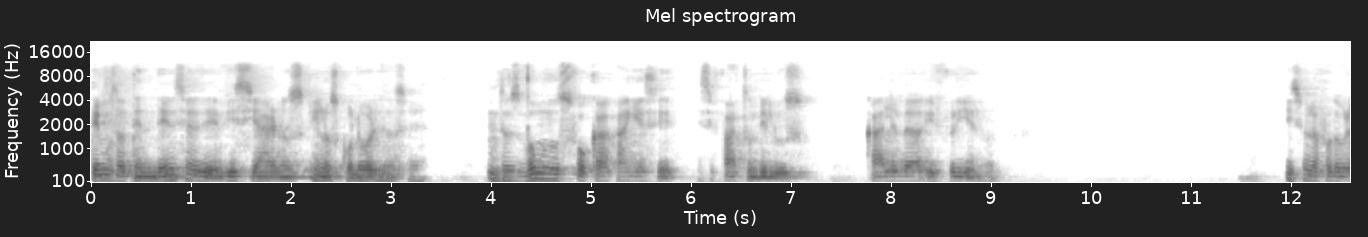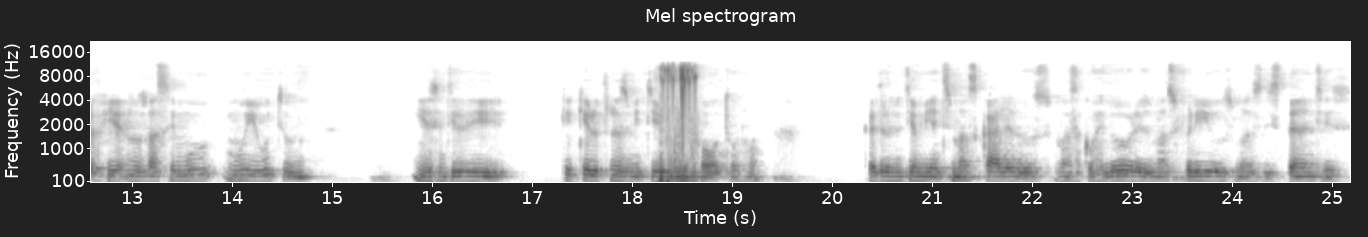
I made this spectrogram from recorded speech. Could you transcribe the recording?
temos a tendência de viciar-nos em los colores. Assim. Então vamos nos focar cá em esse, esse fato de luz cálida e fria. Não? Isso na fotografia nos vai ser muito, muito útil no sentido de que quero transmitir com a foto. Não? Quero transmitir ambientes mais cálidos, mais acorredores, mais frios, mais distantes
